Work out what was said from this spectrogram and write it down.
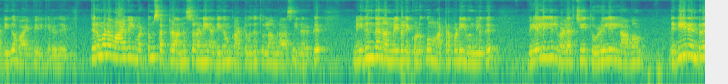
அதிக வாய்ப்பு இருக்கிறது. திருமண வாழ்வில் மட்டும் சற்று அனுசரணை அதிகம் காட்டுவது துலாம் ராசியினருக்கு மிகுந்த நன்மைகளை கொடுக்கும். மற்றபடி இவங்களுக்கு வேலையில் வளர்ச்சி தொழிலில் லாபம் திடீரென்று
